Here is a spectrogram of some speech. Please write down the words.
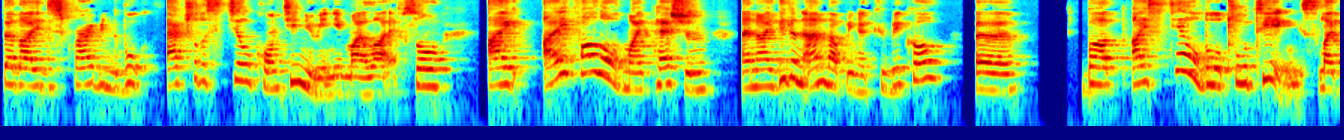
that I describe in the book actually still continuing in my life. So I I followed my passion and I didn't end up in a cubicle, uh, but I still do two things, like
